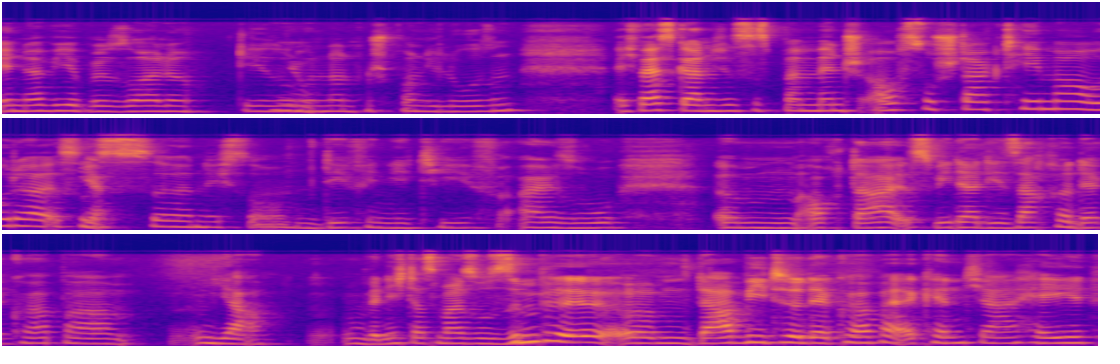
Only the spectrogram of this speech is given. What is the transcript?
in der Wirbelsäule, die sogenannten Spondylosen. Ich weiß gar nicht, ist es beim Mensch auch so stark Thema oder ist ja. es äh, nicht so? Definitiv. Also ähm, auch da ist wieder die Sache, der Körper, ja, wenn ich das mal so simpel ähm, darbiete, der Körper erkennt ja, hey,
